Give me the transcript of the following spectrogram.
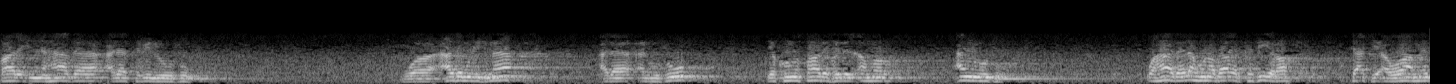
قال إن هذا على سبيل الوجوب وعدم الإجماع على الوجوب يكون صارفا للأمر عن الوجوب وهذا له نظائر كثيرة تأتي أوامر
